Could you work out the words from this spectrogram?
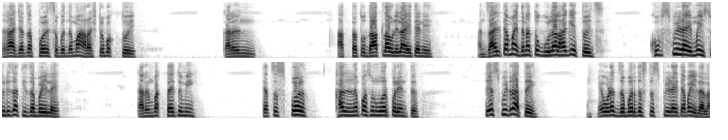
राजाचा पळ संबंध महाराष्ट्र बघतोय कारण आत्ता तो दात लावलेला आहे त्याने. आणि जाईल त्या मैदानात तो गुलाल हा घेतोयच. खूप स्पीड आहे म्हैसुरी जातीचा बैल आहे. कारण बघताय तुम्ही त्याचं स्पळ खालण्यापासून वरपर्यंत ते स्पीड राहतंय. एवढा जबरदस्त स्पीड आहे त्या बैलाला.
